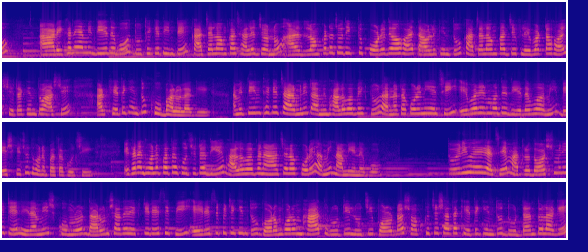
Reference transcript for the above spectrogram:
আর এখানে আমি দিয়ে দেব দু থেকে তিনটে কাঁচা লঙ্কা ঝালের জন্য। আর লঙ্কাটা যদি একটু পরে দেওয়া হয়, তাহলে কিন্তু কাঁচা লঙ্কার যে ফ্লেভারটা হয়, সেটা কিন্তু আসে। আর খেতে কিন্তু খুব ভালো লাগে। আমি তিন থেকে চার মিনিট আমি ভালোভাবে একটু রান্নাটা করে নিয়েছি। এবার এর মধ্যে দিয়ে দেব আমি বেশ কিছু ধনেপাতা কুচি। এখানে ধনেপাতা কুচিটা দিয়ে ভালোভাবে নাড়াচাড়া করে আমি নামিয়ে নেব। গেছে, মাত্র 10 মিনিটে নিরামিষ কুমড়োর দারুণ স্বাদের একটি রেসিপি এই রেসিপিটি কিন্তু গরম গরম ভাত, রুটি, লুচি, পরোটা সব কিছুর সাথে খেতে কিন্তু দুর্দান্ত লাগে।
